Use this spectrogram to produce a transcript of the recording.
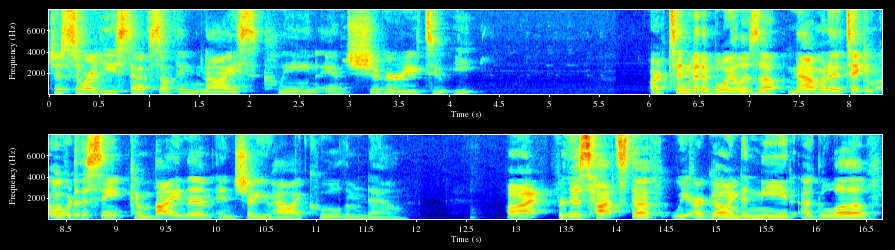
just so our yeast have something nice, clean, and sugary to eat. Our 10 minute boil is up. Now I'm to take them over to the sink, combine them, and show you how I cool them down. All right, for this hot stuff, we are going to need a glove.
